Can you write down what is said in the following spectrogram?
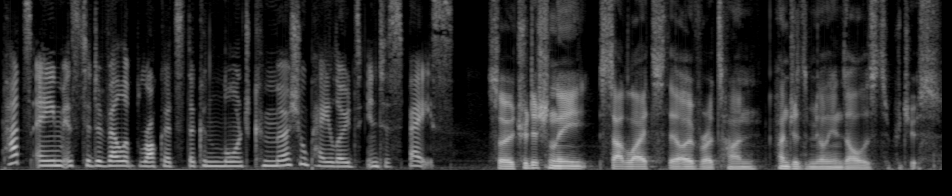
Pat's aim is to develop rockets that can launch commercial payloads into space. So traditionally, satellites, they're over a ton, hundreds of million dollars to produce.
